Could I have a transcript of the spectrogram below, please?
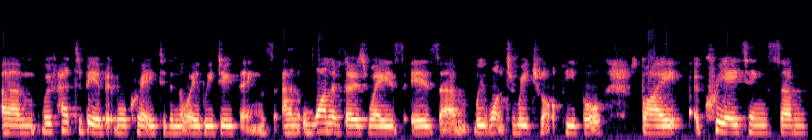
um, we've had to be a bit more creative in the way we do things. And one of those ways is um, we want to reach a lot of people by creating some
